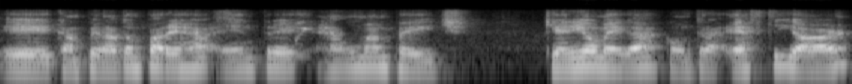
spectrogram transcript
Eh, campeonato en pareja entre Hangman Page, Kenny Omega contra FTR,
